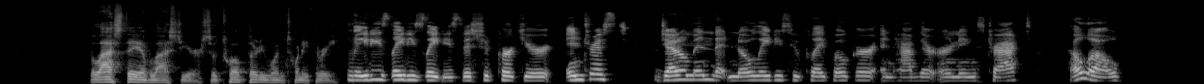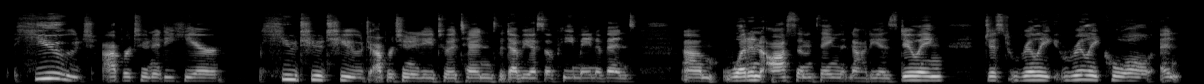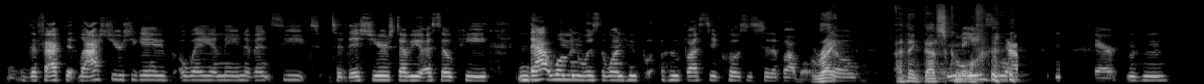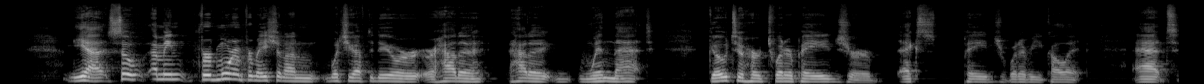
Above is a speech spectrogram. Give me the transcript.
the last day of last year, so 12/31/23. Ladies, ladies, ladies, this should perk your interest. Gentlemen that know ladies who play poker and have their earnings tracked, hello. Huge opportunity here. Huge, huge, huge opportunity to attend the WSOP main event. Um, what an awesome thing that Nadya is doing. Just really, really cool. And the fact that last year she gave away a main event seat to this year's WSOP, and that woman was the one who who busted closest to the bubble. Right. So I think that's cool. there. hmm Yeah. So, I mean, for more information on what you have to do or, or how to how to win that, go to her Twitter page or X page, whatever you call it, at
